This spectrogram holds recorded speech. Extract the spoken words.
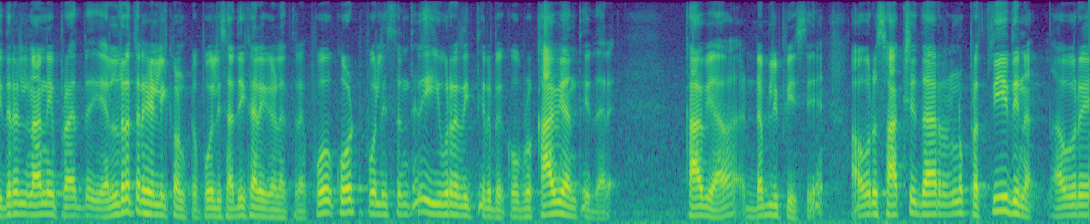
ಇದರಲ್ಲಿ ನಾನು ಪ್ರ ಎಲ್ಲರ ಹತ್ರ ಹೇಳಲಿಕ್ಕೆ ಉಂಟು, ಪೊಲೀಸ್ ಅಧಿಕಾರಿಗಳ ಹತ್ರ. ಪೋ, ಕೋರ್ಟ್ ಪೊಲೀಸ್ ಅಂತೇಳಿ ಇವರ ರೀತಿ ಇರಬೇಕು. ಒಬ್ಬರು ಕಾವ್ಯ ಅಂತ ಇದ್ದಾರೆ. ಕಾವ್ಯ ಡಬ್ಲ್ಯೂ ಪಿ ಸಿ ಅವರು ಸಾಕ್ಷಿದಾರರನ್ನು ಪ್ರತಿದಿನ ಅವರೇ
